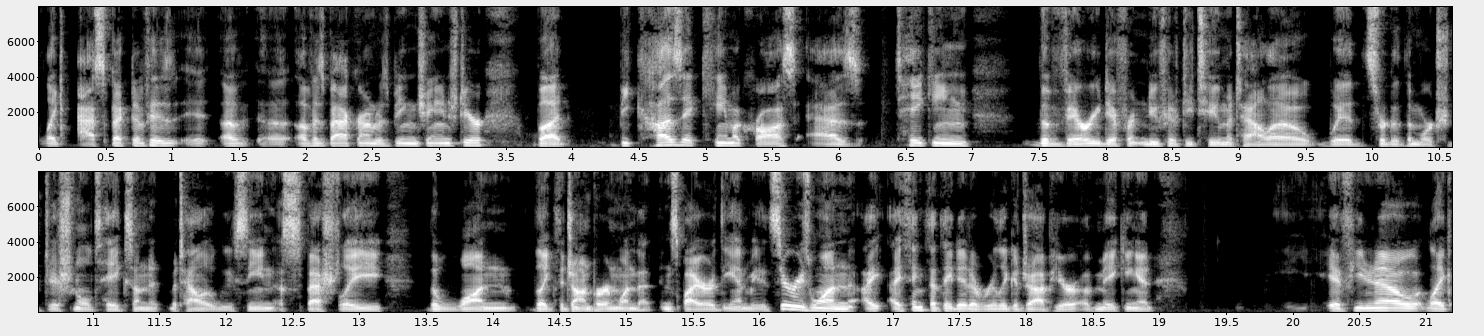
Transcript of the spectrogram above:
like aspect of his of uh, of his background was being changed here, but because it came across as taking the very different New 52 Metallo with sort of the more traditional takes on Metallo we've seen, especially the one like the John Byrne one that inspired the animated series one. I, I think that they did a really good job here of making it. If you know like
